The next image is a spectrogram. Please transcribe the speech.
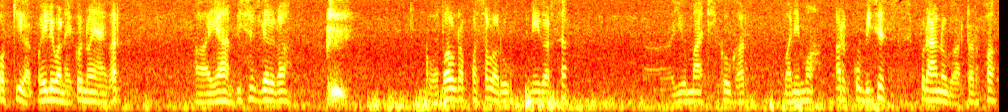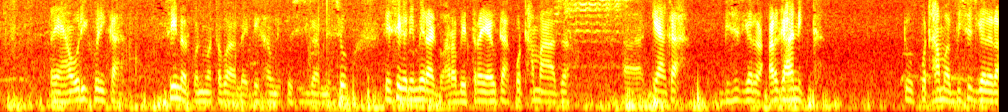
पक्की घर पहिले बनाएको नयाँ घर। यहाँ विशेष गरेर होटल र पसलहरू हुने गर्छ। यो माथिको घर भने म अर्को विशेष पुरानो घरतर्फ र यहाँ वरिपरिका सिनहरू पनि म तपाईँहरूलाई देखाउने कोसिस गर्नेछु। त्यसै गरी मेरा घरभित्र एउटा कोठामा आज त्यहाँका विशेष गरेर अर्ग्यानिक त्यो कोठामा विशेष गरेर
